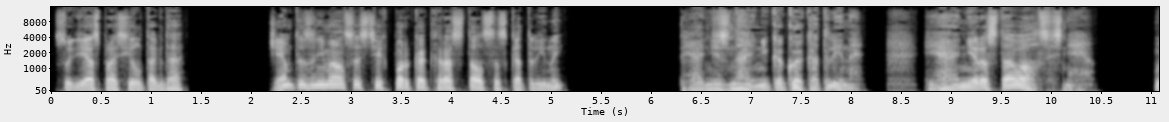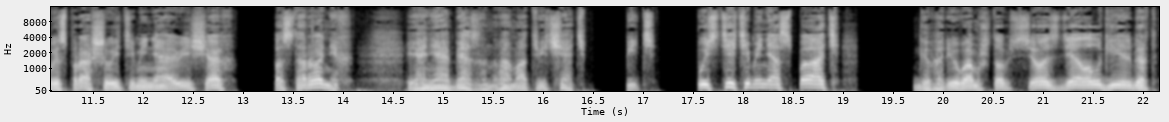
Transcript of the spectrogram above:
Судья спросил тогда, чем ты занимался с тех пор, как расстался с Котлиной? — Я не знаю никакой Котлины. Я не расставался с нею. Вы спрашиваете меня о вещах посторонних. Я не обязан вам отвечать, пить. Пустите меня спать. Говорю вам, что все сделал Гильберт.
